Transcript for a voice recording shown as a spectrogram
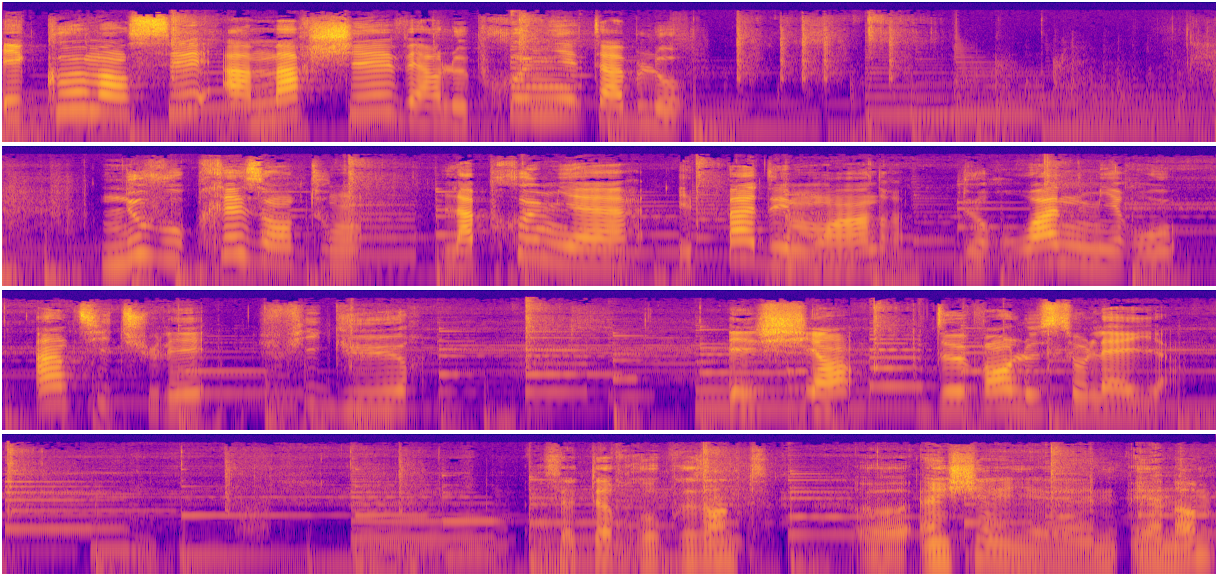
Et commencez à marcher vers le premier tableau. Nous vous présentons la première et pas des moindres de Juan Miro intitulée Figure et chien devant le soleil. Cette œuvre représente euh, un chien et un, homme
